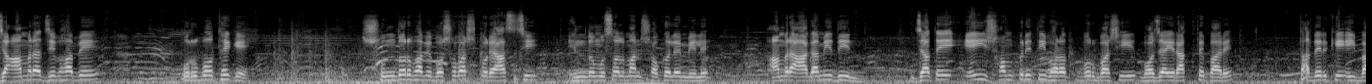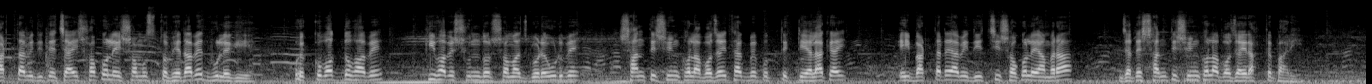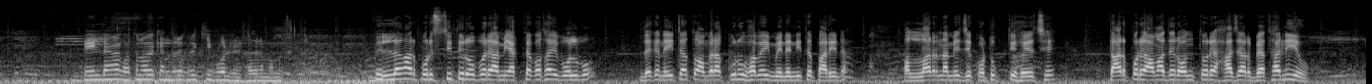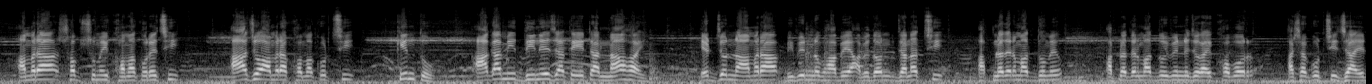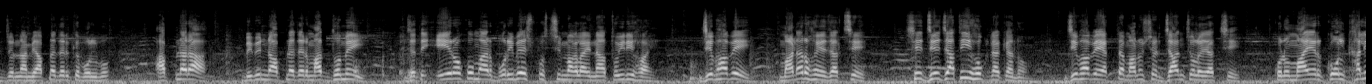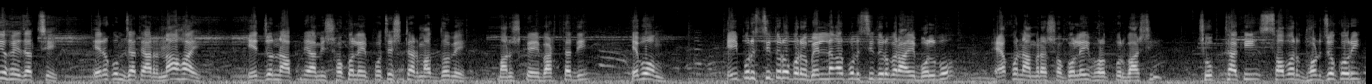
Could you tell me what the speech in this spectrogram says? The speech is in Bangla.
যে আমরা যেভাবে পূর্ব থেকে সুন্দরভাবে বসবাস করে আসছি, হিন্দু মুসলমান সকলে মিলে, আমরা আগামী দিন যাতে এই সম্প্রীতি ভরতপুরবাসী বজায় রাখতে পারে, তাদেরকে এই বার্তা আমি দিতে চাই সকলে এই সমস্ত ভেদাভেদ ভুলে গিয়ে, ঐক্যবদ্ধভাবে কীভাবে সুন্দর সমাজ গড়ে উঠবে, শান্তি শৃঙ্খলা বজায় থাকবে প্রত্যেকটি এলাকায়, এই বার্তাটাই আমি দিচ্ছি সকলে আমরা যাতে শান্তি শৃঙ্খলা বজায় রাখতে পারি। বেলডাঙ্গা ঘটনাকে কেন্দ্র করে কি বলবেন সাধারণ মানুষ? বেলডাঙ্গার পরিস্থিতির ওপরে আমি একটা কথাই বলব। দেখেন, এইটা তো আমরা কোনোভাবেই মেনে নিতে পারি না। আল্লাহর নামে যে কটুক্তি হয়েছে, তারপরে আমাদের অন্তরে হাজার ব্যথা নিয়েও আমরা সবসময় ক্ষমা করেছি, আজও আমরা ক্ষমা করছি। কিন্তু আগামী দিনে যাতে এটা না হয়, এর জন্য আমরা বিভিন্নভাবে আবেদন জানাচ্ছি আপনাদের মাধ্যমেও। আপনাদের মাধ্যমে বিভিন্ন জায়গায় খবর আশা করছি যা, এর জন্য আমি আপনাদেরকে বলব। আপনারা বিভিন্ন আপনাদের মাধ্যমেই যাতে এরকম আর পরিবেশ পশ্চিমবাংলায় না তৈরি হয়। যেভাবে মার্ডার হয়ে যাচ্ছে, সে যে জাতিই হোক না কেন, যেভাবে একটা মানুষের যান চলে যাচ্ছে, কোনো মায়ের কোল খালি হয়ে যাচ্ছে, এরকম যাতে আর না হয়, এর জন্য আপনি আমি সকলের প্রচেষ্টার মাধ্যমে মানুষকে এই বার্তা দিই এবং এই পরিস্থিতির উপরে, বেলডাঙ্গার পরিস্থিতির উপরে আমি বলব, এখন আমরা সকলেই ভরতপুরবাসী, চুপ থাকি, সবর ধৈর্য করি।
